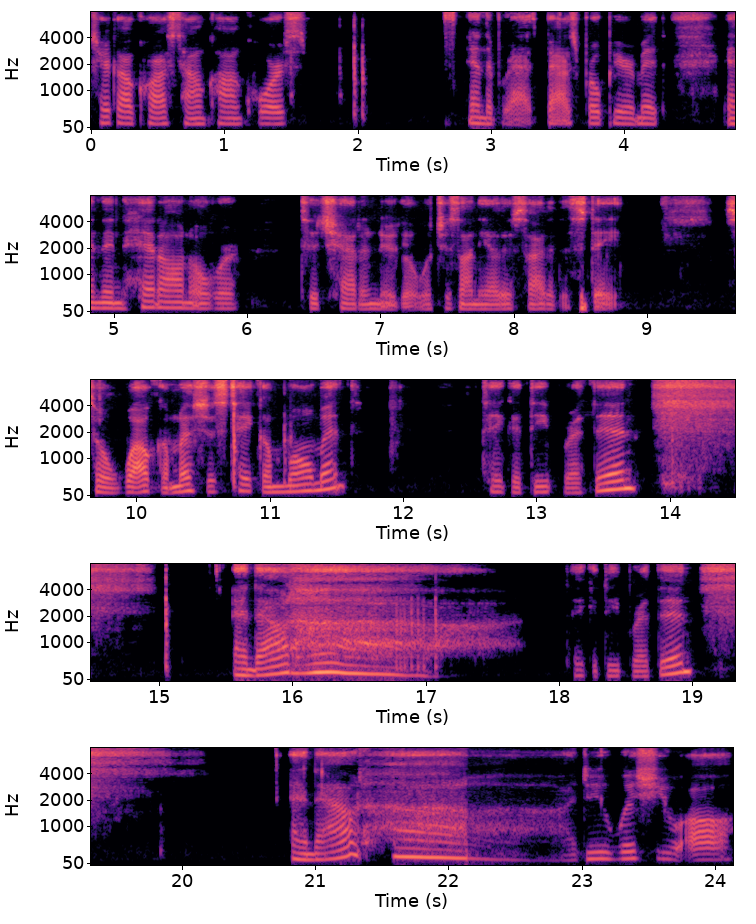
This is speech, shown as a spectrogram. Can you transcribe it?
Check out Crosstown Concourse and the Bass Pro Pyramid, and then head on over to Chattanooga, which is on the other side of the state. So, welcome. Let's just take a moment, take a deep breath in and out. Take a deep breath in and out. I do wish you all.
